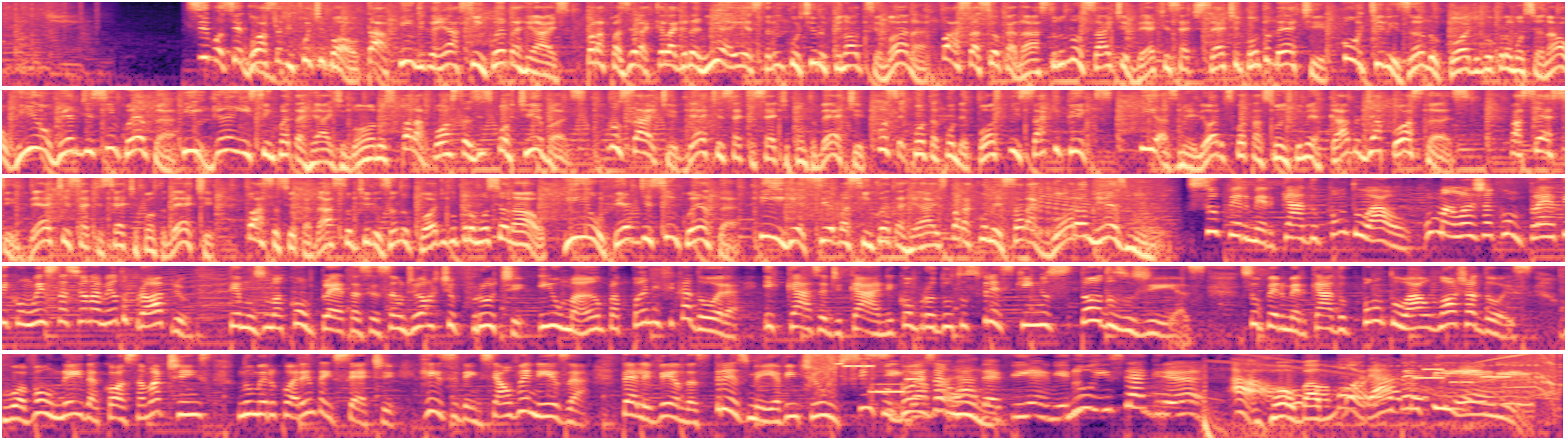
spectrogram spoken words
Se você gosta de futebol, tá afim de ganhar 50 reais para fazer aquela graninha extra e curtir o final de semana, faça seu cadastro no site bet77.bet, utilizando o código promocional Rio Verde 50 e ganhe 50 reais de bônus para apostas esportivas. No site bet77.bet você conta com depósito e saque Pix e as melhores cotações do mercado de apostas. Acesse bet77.bet, faça seu cadastro utilizando o código promocional Rio Verde 50 e receba 50 reais para começar agora agora mesmo. Supermercado Pontual, uma loja completa e com estacionamento próprio. Temos uma completa seção de hortifruti e uma ampla panificadora e casa de carne com produtos fresquinhos todos os dias. Supermercado Pontual Loja 2, Rua Volney da Costa Martins, número 47, Residencial Veneza. Televendas 3621 5201. Morada FM no Instagram, arroba Morada FM.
